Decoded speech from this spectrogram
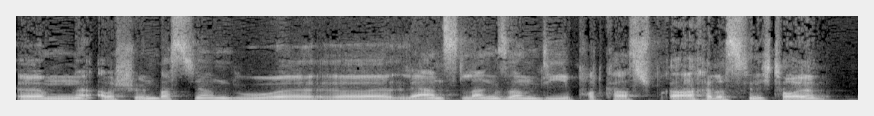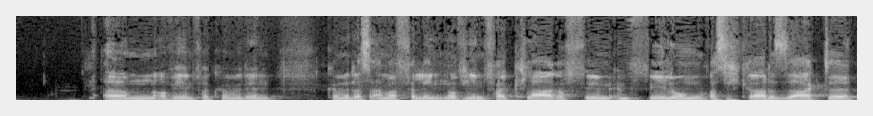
Ähm, aber schön, Bastian, du äh, lernst langsam die Podcast-Sprache. Das finde ich toll. Ähm, auf jeden Fall können wir den können wir das einmal verlinken. Auf jeden Fall klare Filmempfehlungen, was ich gerade sagte.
